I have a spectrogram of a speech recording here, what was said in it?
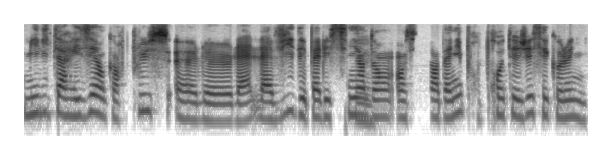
militariser encore plus la, vie des Palestiniens dans en, Cisjordanie pour protéger ces colonies.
